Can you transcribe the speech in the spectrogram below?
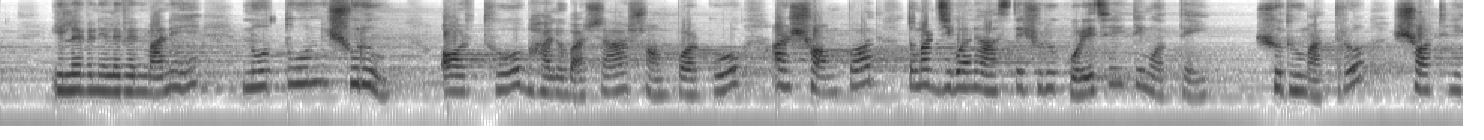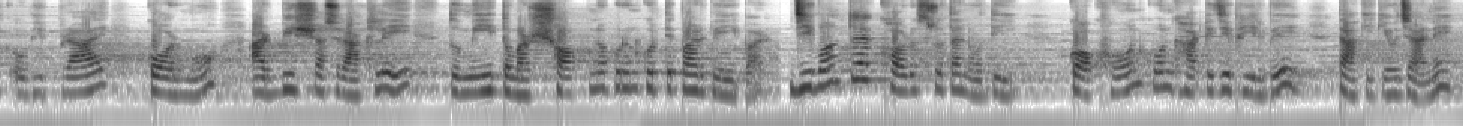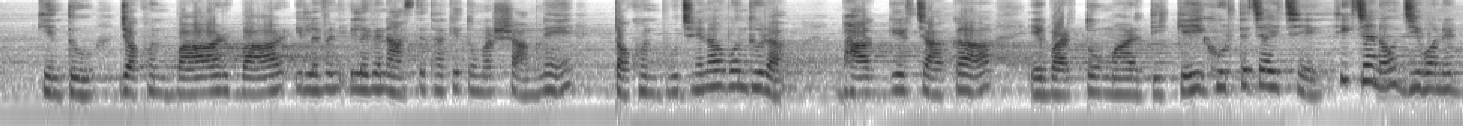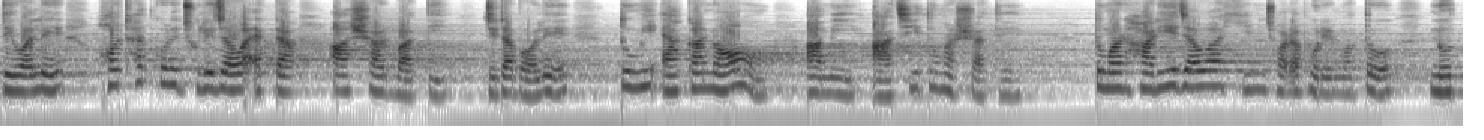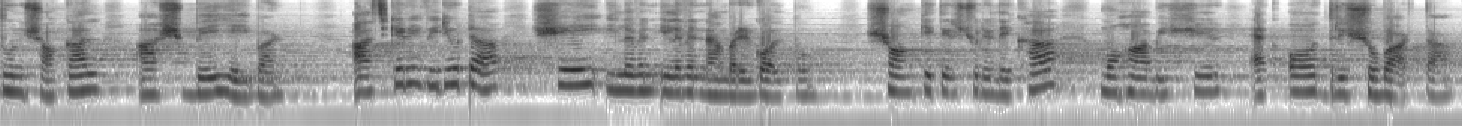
ইলেভেন ইলেভেন মানে নতুন শুরু। অর্থ, ভালোবাসা, সম্পর্ক আর সম্পদ তোমার জীবনে আসতে শুরু করেছে ইতিমধ্যেই। শুধুমাত্র সঠিক অভিপ্রায়, কর্ম আর বিশ্বাস রাখলেই তুমি তোমার স্বপ্ন পূরণ করতে পারবে এইবার। জীবন তো এক খরস্রোতা নদী। কখন কোন ঘাটে যে ভিড়বে তা কি কেউ জানে? কিন্তু যখন বার বার ইলেভেন ইলেভেন আসতে থাকে তোমার সামনে, তখন বুঝে নাও বন্ধুরা, ভাগ্যের চাকা এবার তোমার দিকেই ঘুরতে চাইছে। ঠিক যেন জীবনের দেওয়ালে হঠাৎ করে ঝুলে যাওয়া একটা আশার বাতি, যেটা বলে, তুমি একা নও, আমি আছি তোমার সাথে। তোমার হারিয়ে যাওয়া হিমঝরা ভোরের মতো নতুন সকাল আসবেই এইবার। আজকের এই ভিডিওটা সেই ইলেভেন ইলেভেন নাম্বারের গল্প। সংকেতের সুরে লেখা মহাবিশ্বের এক অদৃশ্য বার্তা।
